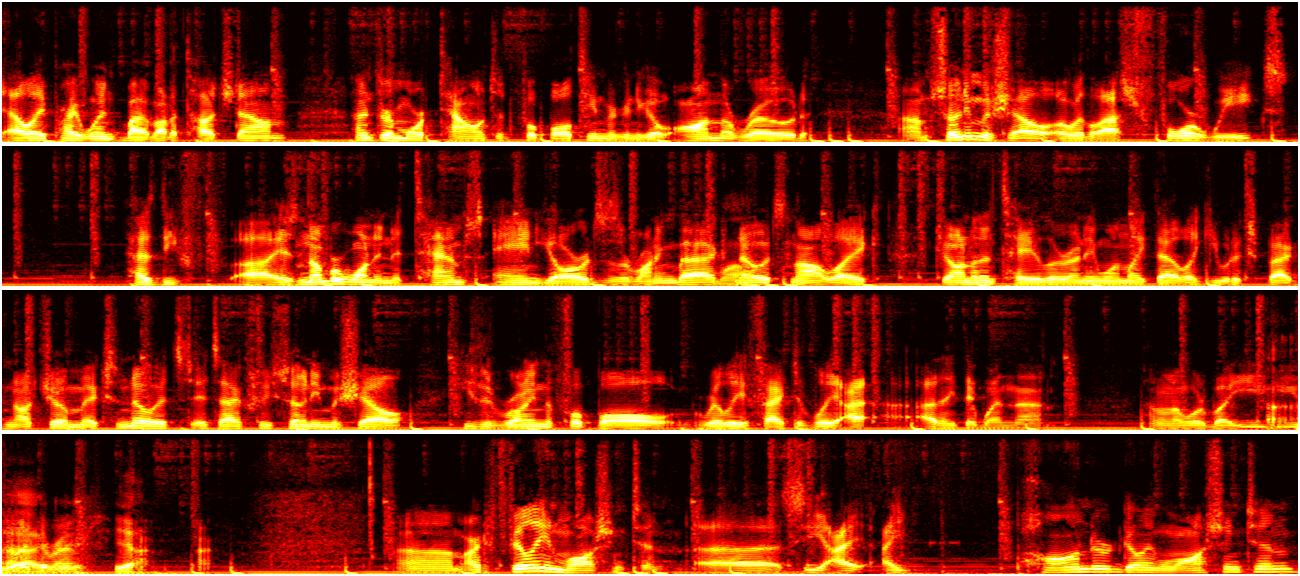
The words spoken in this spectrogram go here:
LA probably wins by about a touchdown. I think they're a more talented football team. They're going to go on the road. Um, Sony Michel over the last four weeks has the uh, is number one in attempts and yards as a running back. Wow. No, it's not like Jonathan Taylor or anyone like that, like you would expect. Not Joe Mixon. No, it's it's actually Sony Michel. He's been running the football really effectively. I I think they win that. I don't know. What about you? You I like the. Rams? Yeah. Um, all right, Philly and Washington. Uh, see, I, I pondered going Washington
